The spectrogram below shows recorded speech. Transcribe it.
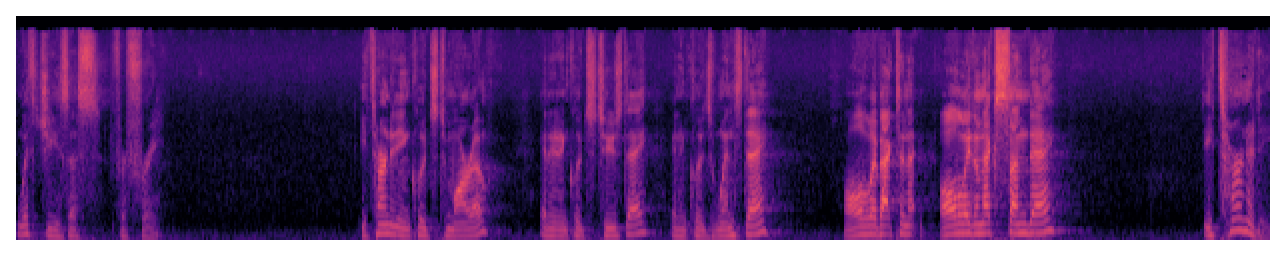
with Jesus for free. Eternity includes tomorrow, and it includes Tuesday, it includes Wednesday, all the way back to ne- all the way to next Sunday. Eternity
